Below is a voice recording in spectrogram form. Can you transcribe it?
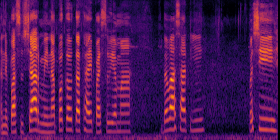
અને પાછું ચાર મહિના પકવતા થાય. પાછું એમાં દવા છાંટીએ પછી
